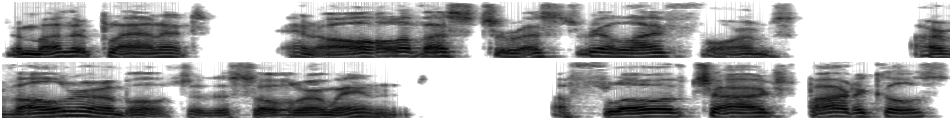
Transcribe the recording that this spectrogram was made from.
the Mother Planet and all of us terrestrial life forms are vulnerable to the solar wind, a flow of charged particles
